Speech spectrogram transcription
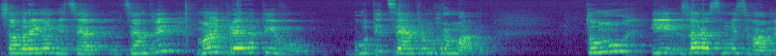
саме районні центри мають прерогативу бути центром громади. Тому і зараз ми з вами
